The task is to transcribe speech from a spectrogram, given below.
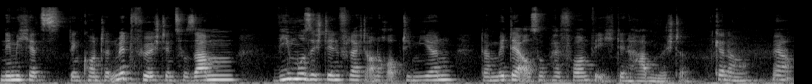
nehme ich jetzt den Content mit, führe ich den zusammen, wie muss ich den vielleicht auch noch optimieren, damit der auch so performt, wie ich den haben möchte. Genau, ja.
